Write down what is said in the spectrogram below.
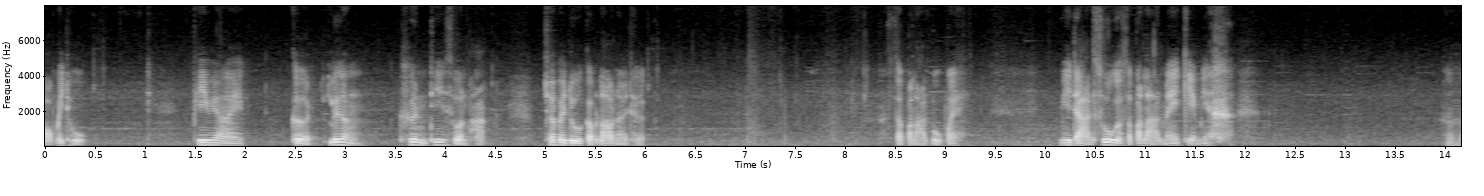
บอกไม่ถูก พี่วิยายเกิดเรื่องขึ้นที่สวนผัก ช่วยไปดูกับเราหน่อยเถอะสัปะหลาดบุกไหม มีด่านสู้กับสัปะหลาดไหมเกมเนี้ยฮะ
